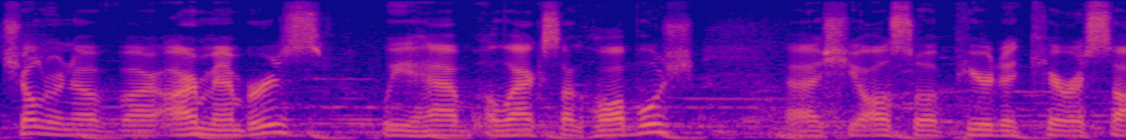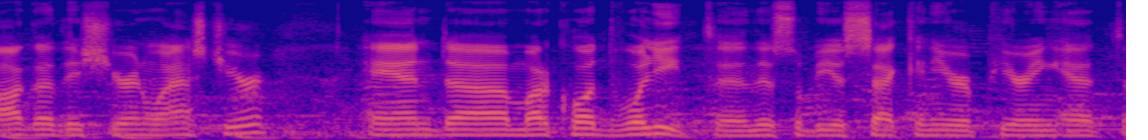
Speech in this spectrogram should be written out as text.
children of our, our members. We have Alexa Hobush. Uh, she also appeared at Karasaga this year and last year. And uh, Marko Dvolit. This will be a second year appearing at,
